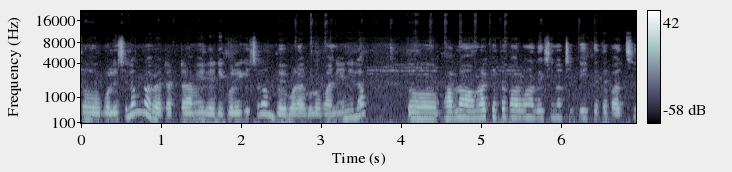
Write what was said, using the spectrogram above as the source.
তো বলেছিলাম না, ব্যাটারটা আমি রেডি করে গেছিলাম। দই বড়াগুলো বানিয়ে নিলাম। তো ভাবলাম আমরা খেতে পারব না, দেখছি না ঠিকই খেতে পাচ্ছি।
